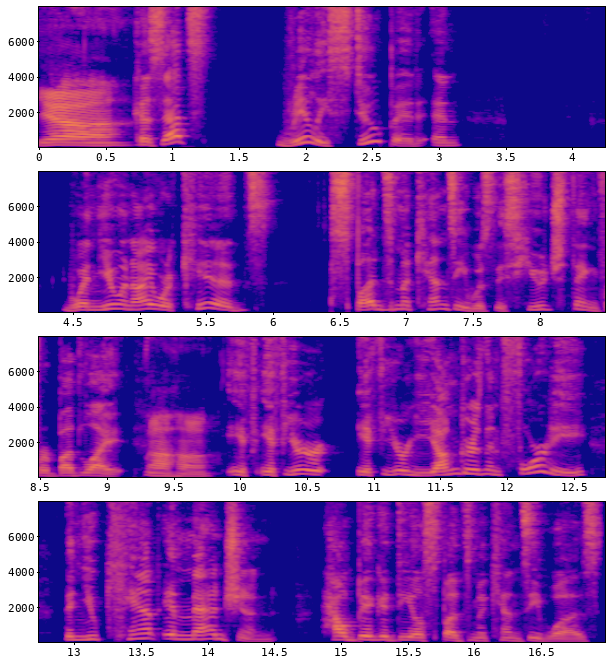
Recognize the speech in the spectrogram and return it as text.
Yeah. Because that's really stupid. And when you and I were kids, Spuds MacKenzie was this huge thing for Bud Light. Uh huh. If if you're if you're younger than forty, then you can't imagine how big a deal Spuds MacKenzie was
